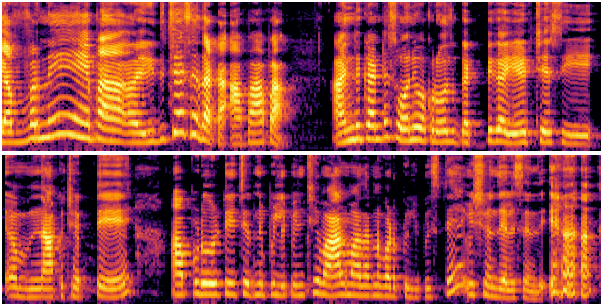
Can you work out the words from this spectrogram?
ఎవరిని పా- ఇది చేసేదట ఆ పాప. ఎందుకంటే సోనీ ఒకరోజు గట్టిగా ఏడ్చేసి నాకు చెప్తే అప్పుడు టీచర్ని పిలిపించి వాళ్ళ మదర్ని కూడా పిలిపిస్తే విషయం తెలిసింది.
